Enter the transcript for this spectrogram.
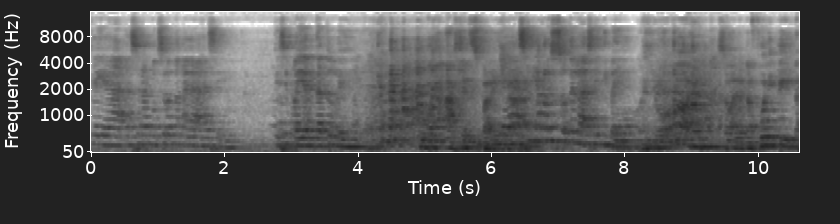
Kaya ang sarap magsuot ng alahas eh. Kasi bayad na to eh. Kumbaga assets pa rin siya. Yes, hindi ako nagsusuot ng alahas na hindi bayad. Ayun. So alam na, fully paid na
